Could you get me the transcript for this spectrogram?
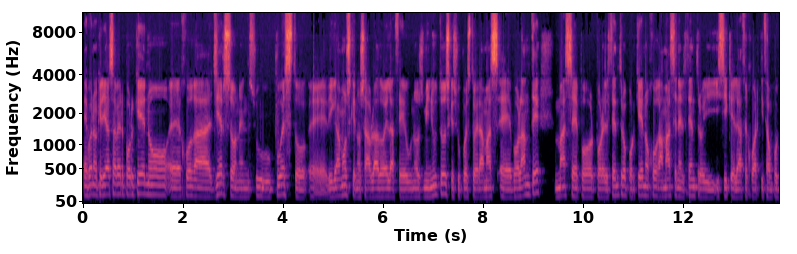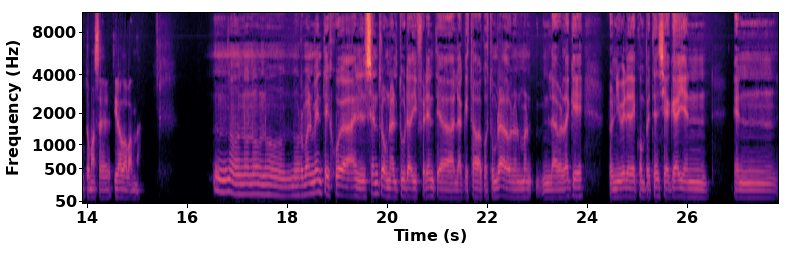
Eh, bueno, quería saber por qué no eh, juega Gerson en su puesto, eh, digamos, que nos ha hablado él hace unos minutos, que su puesto era más volante, más por, por, el centro. ¿Por qué no juega más en el centro y, sí que le hace jugar quizá un poquito más tirado a banda? No, no, no, no. Normalmente juega en el centro a una altura diferente a la que estaba acostumbrado. la verdad que los niveles de competencia que hay en, en,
